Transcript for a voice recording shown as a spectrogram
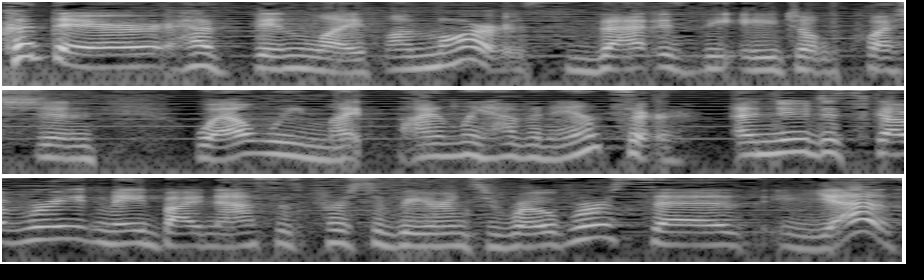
Could there have been life on Mars? That is the age old question. Well, we might finally have an answer. A new discovery made by NASA's Perseverance rover says yes.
